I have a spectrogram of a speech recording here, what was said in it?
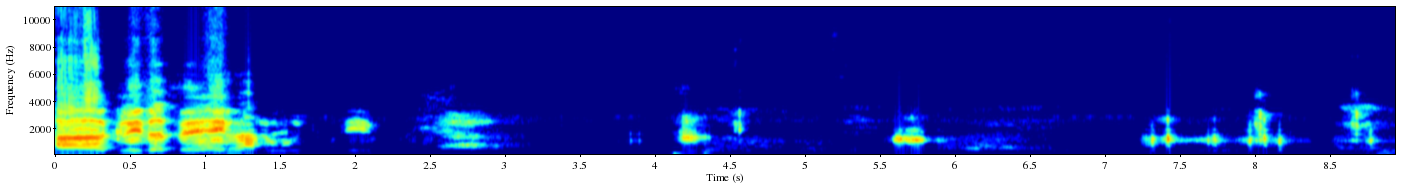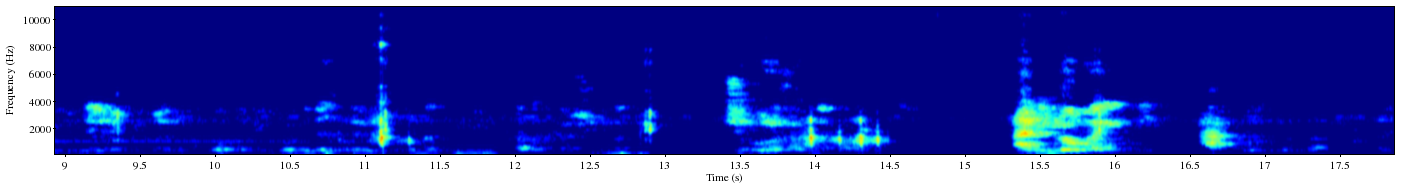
בגריד הזה, אין לנו אני לא ראיתי אף שעושה בישראל.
